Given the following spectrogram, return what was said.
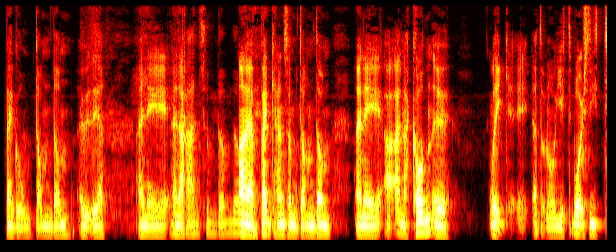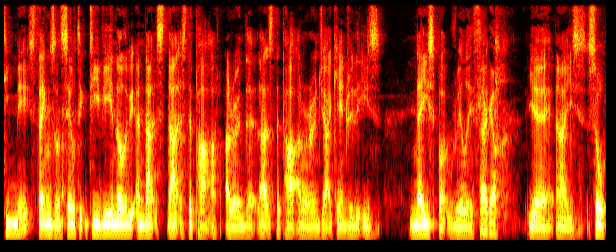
big old dum dum out there, and uh, and I, Handsome dum dum. Aye, a big handsome dum dum, and uh, and according to like I don't know, you watch these teammates things on Celtic TV and the other, and that's that's the pattern around it. That's the patter around Jack Hendry that he's nice but really thick. Trigger. Yeah, aye, he's, so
